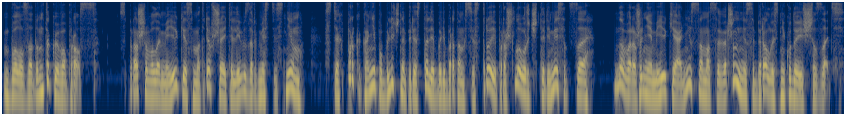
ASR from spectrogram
был задан такой вопрос. Спрашивала Миюки, смотревшая телевизор вместе с ним, с тех пор, как они публично перестали быть братом с сестрой прошло уже 4 месяца, но выражение Миюки Анисама совершенно не собиралось никуда исчезать.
